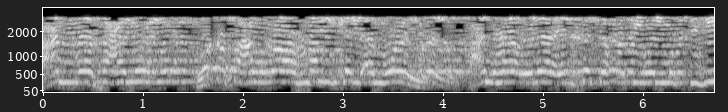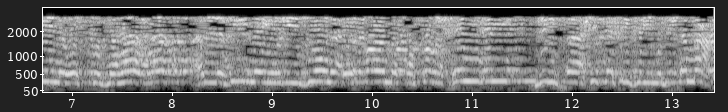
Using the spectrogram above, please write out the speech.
عما فعلوا وقطع الله تلك الأموال عن هؤلاء الفسقة والمفسدين والسفهاء الذين يريدون إقامة صرح للفاحشة في المجتمع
